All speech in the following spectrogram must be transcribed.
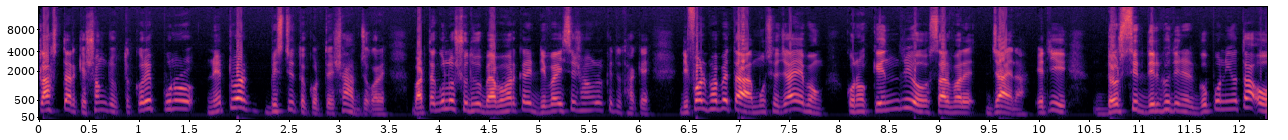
ক্লাস্টারকে সংযুক্ত করে পুনঃ নেটওয়ার্ক বিস্তৃত করতে সাহায্য করে। বার্তাগুলো শুধু ব্যবহারকারী ডিভাইসে সংরক্ষিত থাকে। ডিফল্টভাবে তা মুছে যায় এবং কোনো কেন্দ্রীয় সার্ভারে যায় না। এটি ডর্সির দীর্ঘদিনের গোপনীয়তা ও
